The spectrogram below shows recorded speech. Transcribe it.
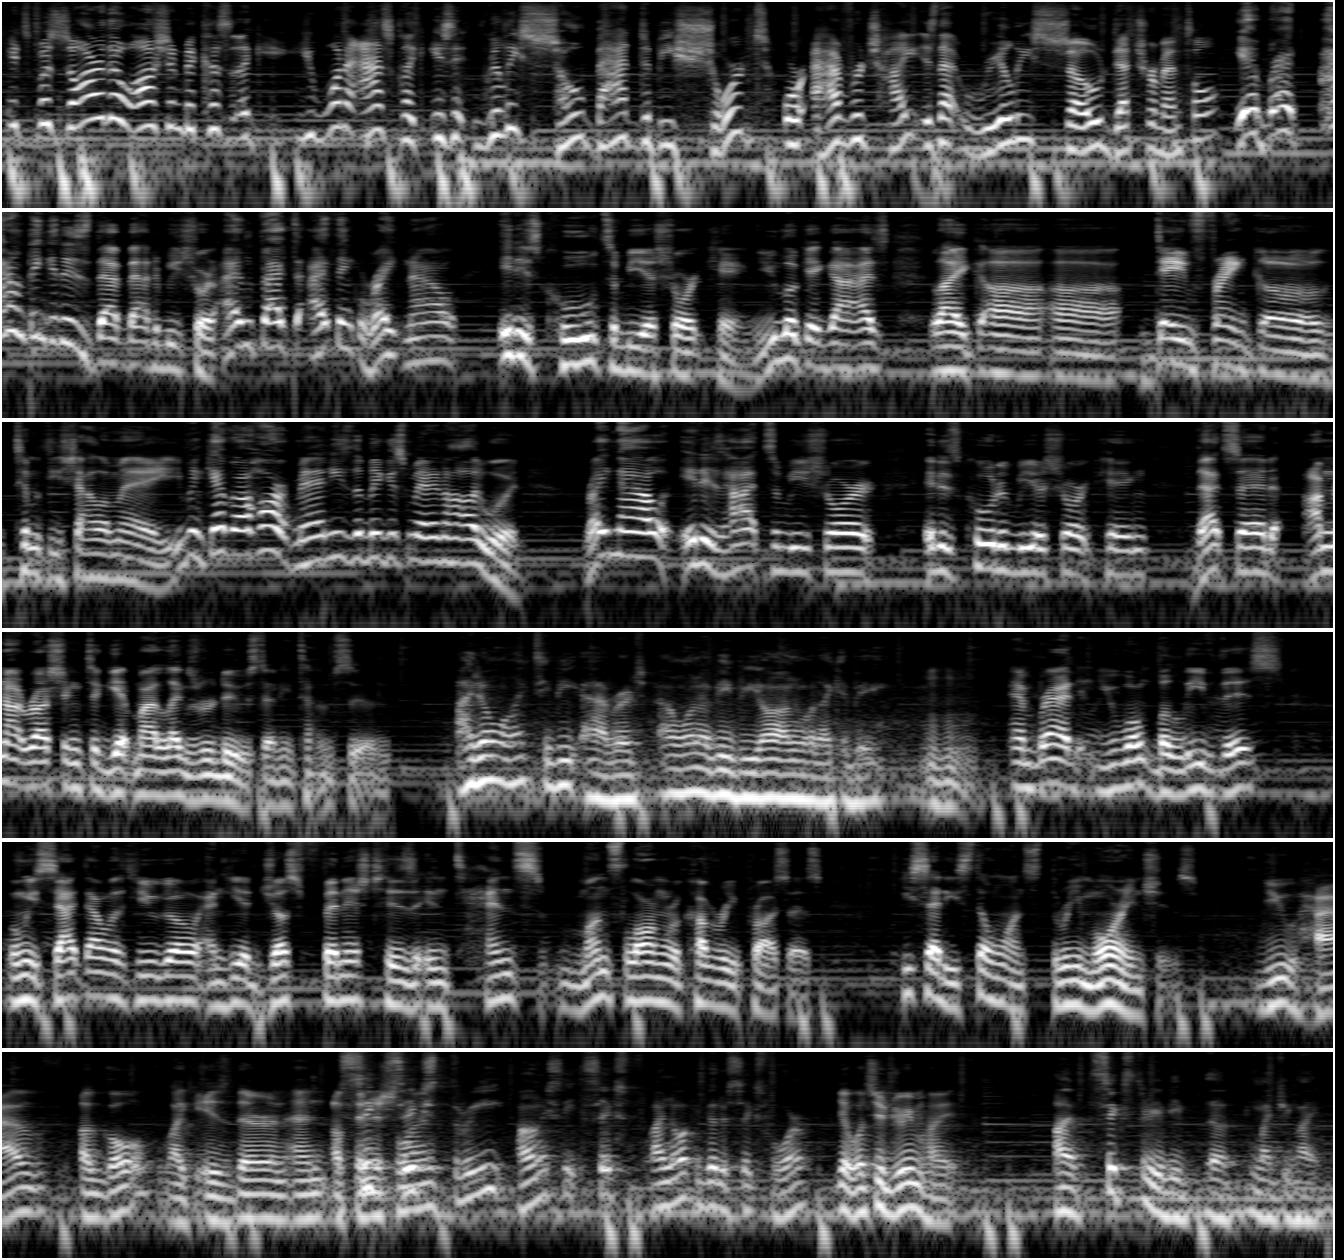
It's bizarre though, Ashan, because like you want to ask, like, is it really so bad to be short or average height? Is that really so detrimental? Yeah, Brad, I don't think it is that bad to be short. I, in fact, I think right now it is cool to be a short king. You look at guys like uh, uh, Dave Franco, Timothy Chalamet, even Kevin Hart. Man, he's the biggest man in Hollywood. Right now, it is hot to be short. It is cool to be a short king. That said, I'm not rushing to get my legs reduced anytime soon. I don't like to be average. I want to be beyond what I could be. Mm-hmm. And Brad, you won't believe this. When we sat down with Hugo and he had just finished his intense months long recovery process, he said he still wants three more inches. Do you have a goal? Like, is there an end, a finish six, line? Six three, honestly, six. I know I could go to six four. Yeah, what's your dream height? I uh, six three would be the, my dream height.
